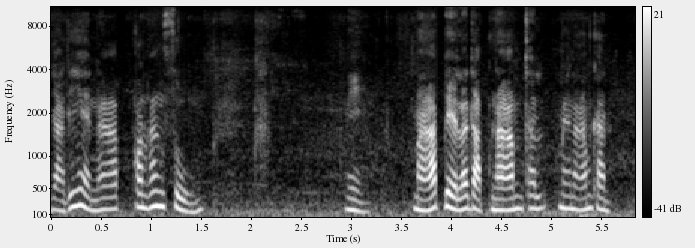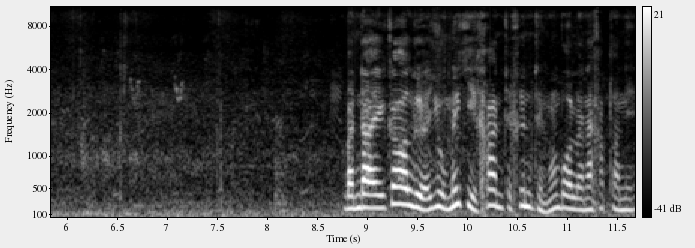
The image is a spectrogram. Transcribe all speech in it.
อย่างที่เห็นนะครับค่อนข้างสูง นี่มาอัปเดตระดับน้ำทะแม่น้ำกัน บันไดก็เหลืออยู่ไม่กี่ขั้นจะขึ้นถึงข้างบนแล้วนะครับ ตอนนี้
